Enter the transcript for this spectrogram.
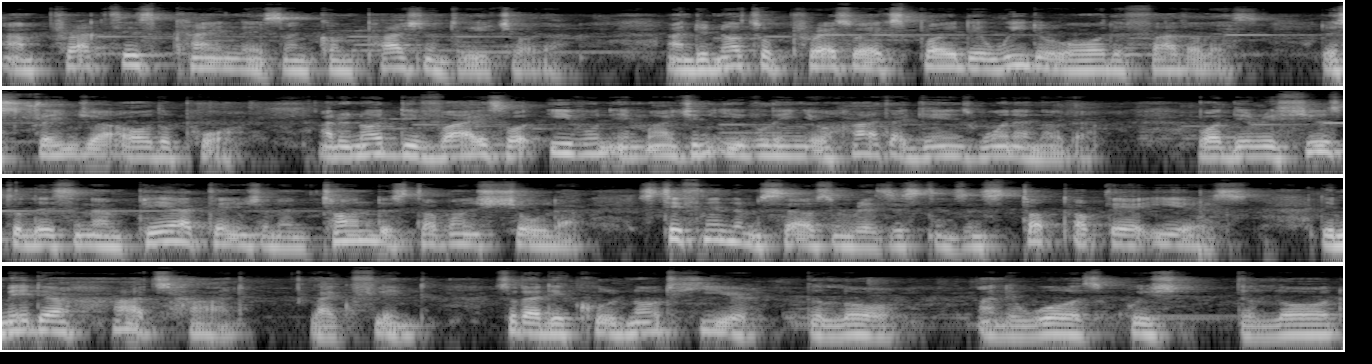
and practice kindness and compassion to each other, and do not oppress or exploit the widow or the fatherless, the stranger or the poor, and do not devise or even imagine evil in your heart against one another. But they refused to listen and pay attention and turned the stubborn shoulder, stiffening themselves in resistance and stopped up their ears. They made their hearts hard like flint, so that they could not hear the law and the words which the Lord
